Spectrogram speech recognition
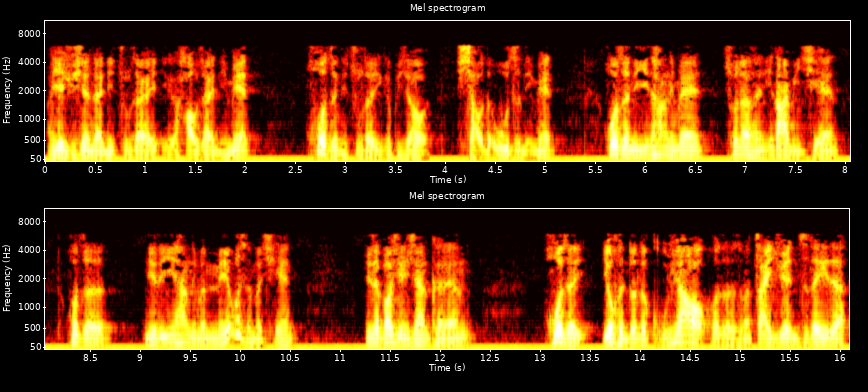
啊，也许现在你住在一个豪宅里面，或者你住在一个比较小的屋子里面，或者你银行里面存了很一大笔钱。或者你的银行里面没有什么钱，你的保险箱可能或者有很多的股票或者什么债券之类的，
